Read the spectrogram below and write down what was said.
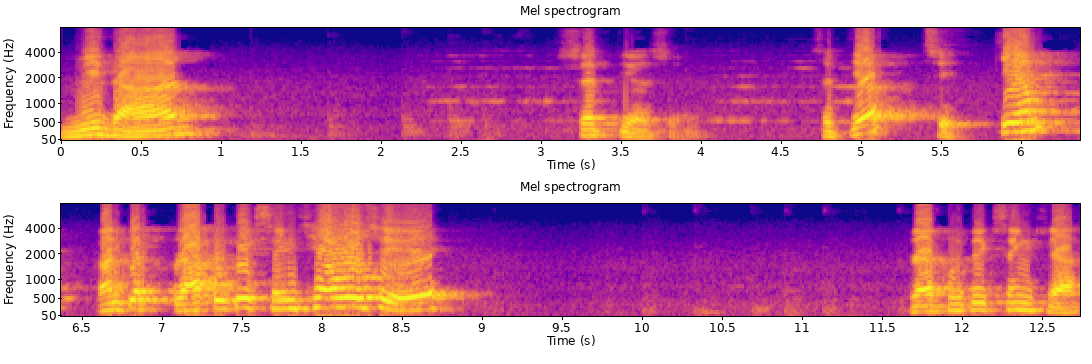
વિધાન સત્ય છે. સત્ય છે. કેમ? કારણ કે પ્રાકૃતિક સંખ્યાઓ છે, પ્રાકૃતિક સંખ્યા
